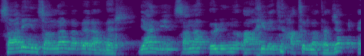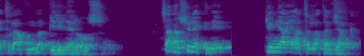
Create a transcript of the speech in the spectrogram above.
salih insanlarla beraber yani sana ölümü, ahireti hatırlatacak etrafında birileri olsun. Sana sürekli dünyayı hatırlatacak.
